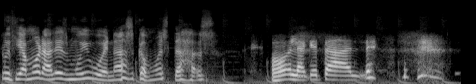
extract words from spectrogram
Lucía Morales, muy buenas, ¿cómo estás? Hola, ¿qué tal?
